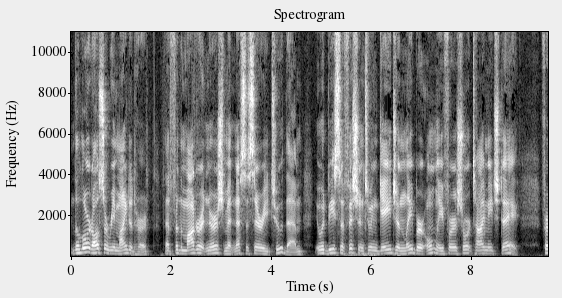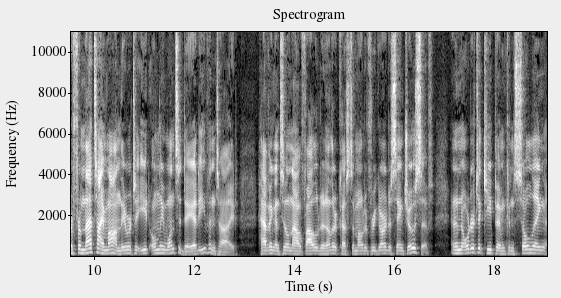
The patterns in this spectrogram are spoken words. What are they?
The Lord also reminded her that for the moderate nourishment necessary to them, it would be sufficient to engage in labor only for a short time each day. For from that time on they were to eat only once a day at eventide, having until now followed another custom out of regard to Saint Joseph, and in order to keep him consoling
